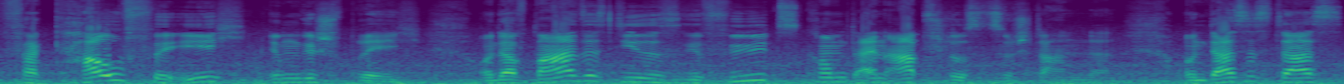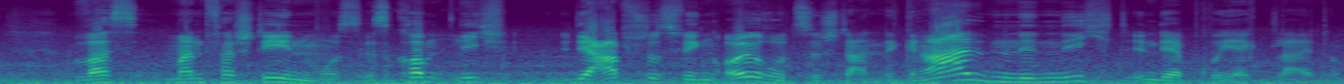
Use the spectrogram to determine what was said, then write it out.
verkaufe ich im Gespräch. Und auf Basis dieses Gefühls kommt ein Abschluss zustande. Und das ist das, was man verstehen muss. Es kommt nicht der Abschluss wegen Euro zustande. Gerade nicht in der Projektleitung.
